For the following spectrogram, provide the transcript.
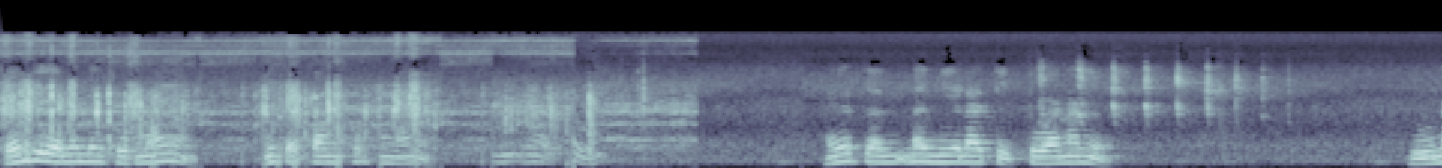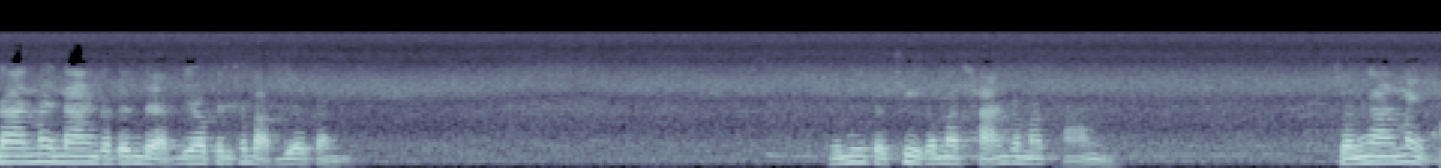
เห็นกิเลสมันเป็นสุขไหมนี่แต่กองทุกข์ทั้งนั้นเฮ้ยจะไม่มีอะไรติดตัวนั่นนี่อยู่นานไม่นานก็เป็นแบบเดียวเป็นฉบับเดียวกันเห็นมีแต่ชื่อกรรมฐานกรรมฐาน ส่วนงานไม่ท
